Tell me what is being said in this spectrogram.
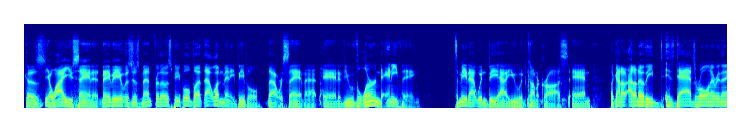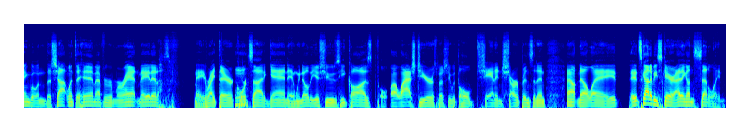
because, you know, why are you saying it? Maybe it was just meant for those people, but that wasn't many people that were saying that. And if you've learned anything, to me, that wouldn't be how you would come across. And like, I don't, I don't know the his dad's role and everything, but when the shot went to him after Morant made it, I was like, man, right there, courtside again, and we know the issues he caused uh, last year, especially with the whole Shannon Sharpe incident out in L.A. It, it's got to be scary. I think unsettling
